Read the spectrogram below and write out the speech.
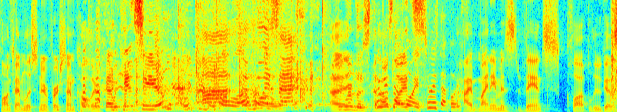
longtime listener, first time caller. Yeah, we can't see you. We can't. Uh, who is that? Remember those the Who house is that lights? voice? Who is that voice? Hi, my name is Vance Kolb Lugo.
